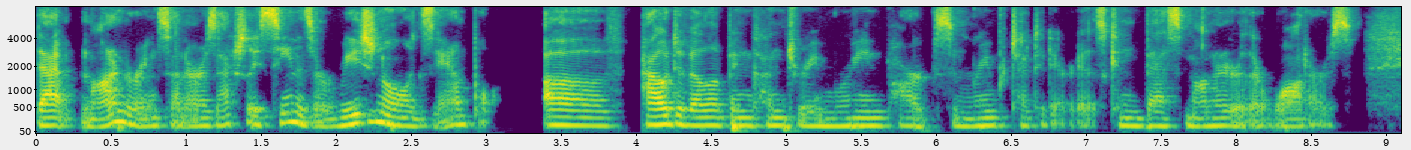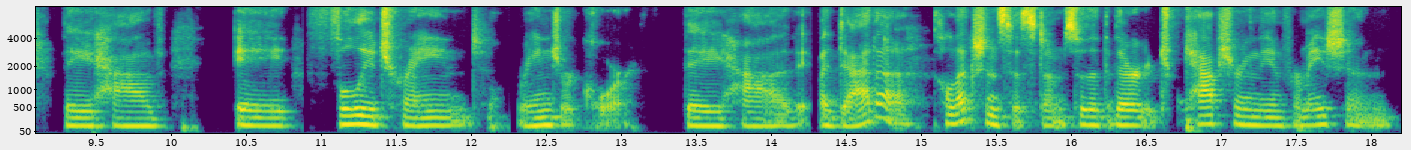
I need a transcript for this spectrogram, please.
That monitoring center is actually seen as a regional example of how developing country marine parks and marine protected areas can best monitor their waters. They have a fully trained ranger corps. They have a data collection system so that they're capturing the information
